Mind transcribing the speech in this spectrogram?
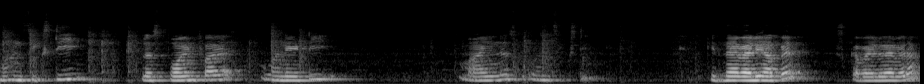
160 plus point five one eighty minus one sixty कितना है वैल्यू यहाँ पे? इसका वैल्यू है मेरा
